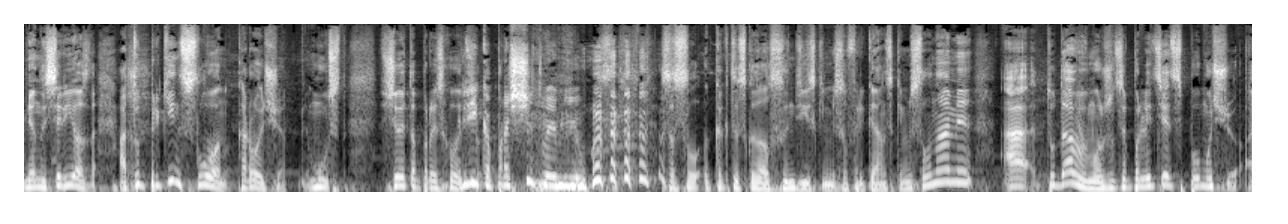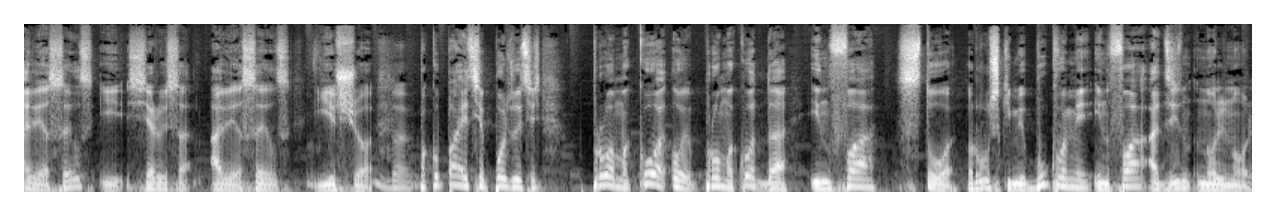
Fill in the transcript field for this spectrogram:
Не, ну, серьезно. А тут, прикинь, слон, короче, муст. Все это происходит... Рика, просчитываем его. как ты сказал, с индийскими, с африканскими слонами, а туда вы можете полететь с помощью Aviasales и сервиса Aviasales еще. Да. Покупайте, пользуйтесь промокод, ой, промокод, да, инфа 100 русскими буквами инфа 100.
